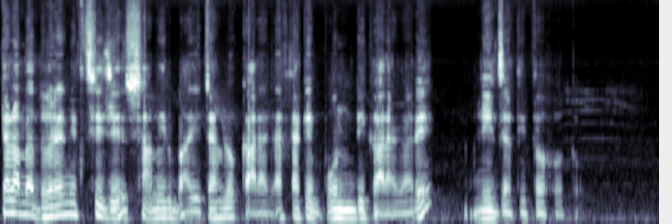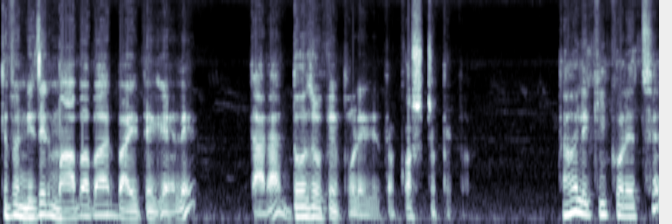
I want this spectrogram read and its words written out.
তাহলে আমরা ধরে নিচ্ছি যে স্বামীর বাড়িটা হলো কারাগার, তাকে বন্দি কারাগারে নির্যাতিত হতো। কিন্তু নিজের মা বাবার বাড়িতে গেলে তারা দোজকে পড়ে যেত, কষ্ট পেত তাহলে কি করেছে?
